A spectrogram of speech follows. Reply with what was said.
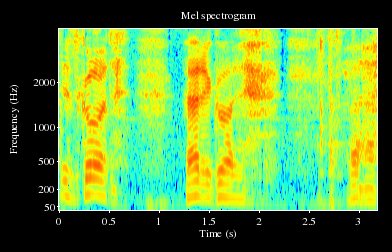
It's good. Very good. Uh,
